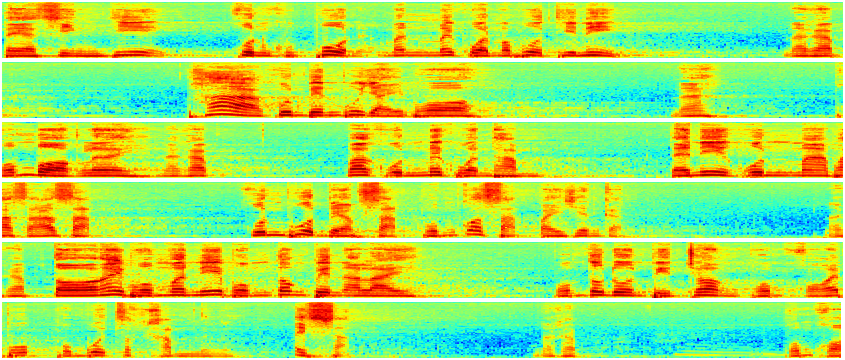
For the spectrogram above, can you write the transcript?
แต่สิ่งที่คุณพูดมันไม่ควรมาพูดที่นี่นะครับ ถ้าคุณเป็นผู้ใหญ่พอนะ ผมบอกเลยนะครับ ว่าคุณไม่ควรทำแต่นี่คุณมาภาษาสัตว์ คุณพูดแบบสัตว์ ผมก็สัตว์ไปเช่นกันนะครับ ต่อให้ผมวันนี้ผมต้องเป็นอะไร ผมต้องโดนปิดช่อง ผมขอให้ผมผมพูดสักคำหนึ่งไอ้สัตว์นะครับ ผมขอ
